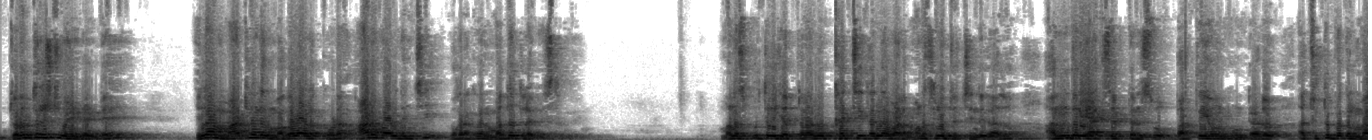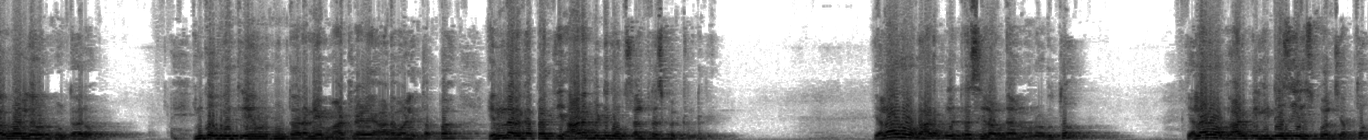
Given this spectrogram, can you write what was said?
దురదృష్టం ఏంటంటే ఇలా మాట్లాడే మగవాళ్ళకు కూడా ఆడవాళ్ళ నుంచి ఒక రకమైన మద్దతు లభిస్తుంది. మనస్ఫూర్తిగా చెప్తున్నాను. ఖచ్చితంగా వాళ్ళ మనసులోంచి వచ్చింది కాదు. అందరి యాక్సెప్టెన్స్ భర్త ఏమనుకుంటాడో ఆ చుట్టుపక్కల మగవాళ్ళు ఏమనుకుంటారో ఇంకొక వ్యక్తి ఏమనుకుంటారనే మాట్లాడే ఆడవాళ్ళు తప్ప ఎన్నరగా ప్రతి ఆడబిడ్డకి ఒక సెల్ఫ్ రెస్పెక్ట్ ఉంటుంది. ఎలాగో ఒక ఆడపిల్ల డ్రెస్ ఇలా ఉండాలని మనం అడుగుతాం. ఎలాగో ఒక ఆడపిల్ల ఈ డ్రెస్ వేసుకోవాలని చెప్తాం.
